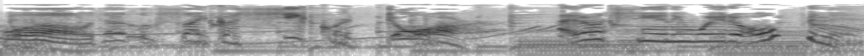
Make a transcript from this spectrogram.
Whoa, that looks like a secret door. I don't see any way to open it.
